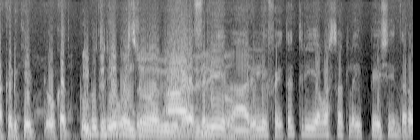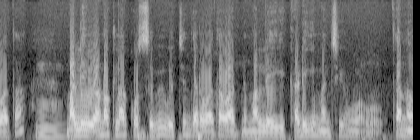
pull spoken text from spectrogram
అక్కడికి ఒక టూ టు త్రీ కొంచెం అవి కూడా relief అవుతాయి. రిలీఫ్ అయితే త్రీ అవర్స్ అట్లా ఇప్పేసిన తర్వాత మ్మ్. మళ్ళీ వన్ ఓ క్లాక్ వస్తుంది. వచ్చిన తర్వాత వాటిని మళ్ళీ కడిగి మంచిగా తను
